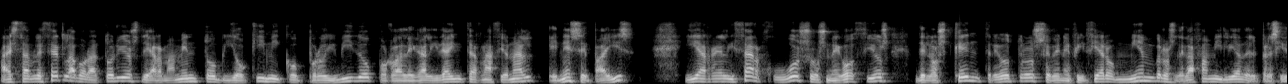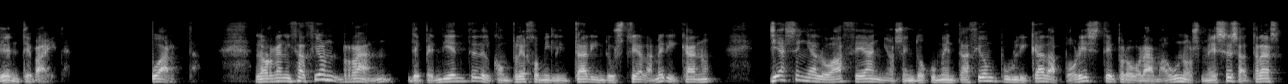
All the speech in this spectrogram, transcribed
a establecer laboratorios de armamento bioquímico prohibido por la legalidad internacional en ese país y a realizar jugosos negocios de los que, entre otros, se beneficiaron miembros de la familia del presidente Biden. Cuarta. La organización RAND, dependiente del complejo militar industrial americano, ya señaló hace años en documentación publicada por este programa unos meses atrás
